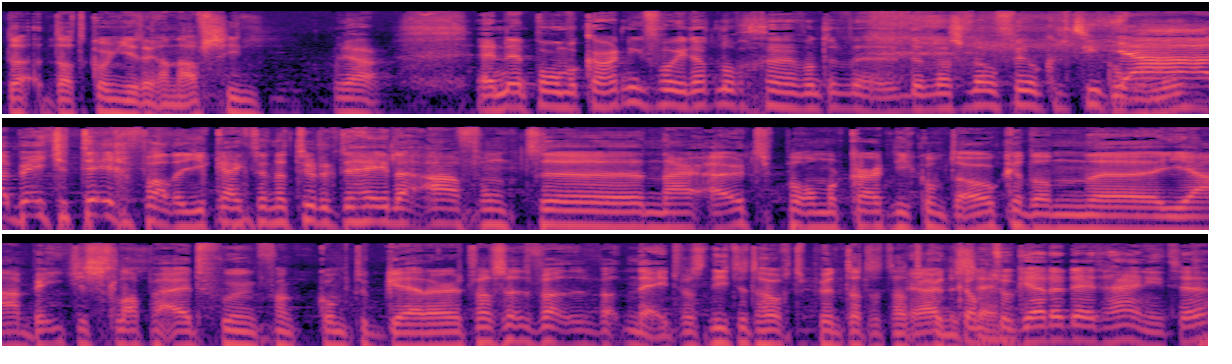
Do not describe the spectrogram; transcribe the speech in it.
da dat kon je eraan afzien. Ja. En, en Paul McCartney, vond je dat nog... eh, want er, er was wel veel kritiek op hem. hè? Ja, een beetje tegenvallen. Je kijkt er natuurlijk de hele avond eh, naar uit. Paul McCartney komt ook. En dan eh, ja, een beetje slappe uitvoering van Come Together. Het was, het wa- wa- nee, het was niet het hoogtepunt dat het had Ja, kunnen Come zijn. Together deed hij niet, hè?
